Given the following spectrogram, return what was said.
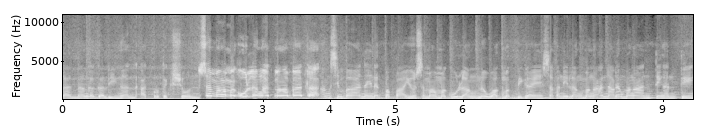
pinagmumulan ng kagalingan at proteksyon. Sa mga magulang at mga bata, ang simbahan ay nagpapayo sa mga magulang na huwag magbigay sa kanilang mga anak ng mga anting-anting,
